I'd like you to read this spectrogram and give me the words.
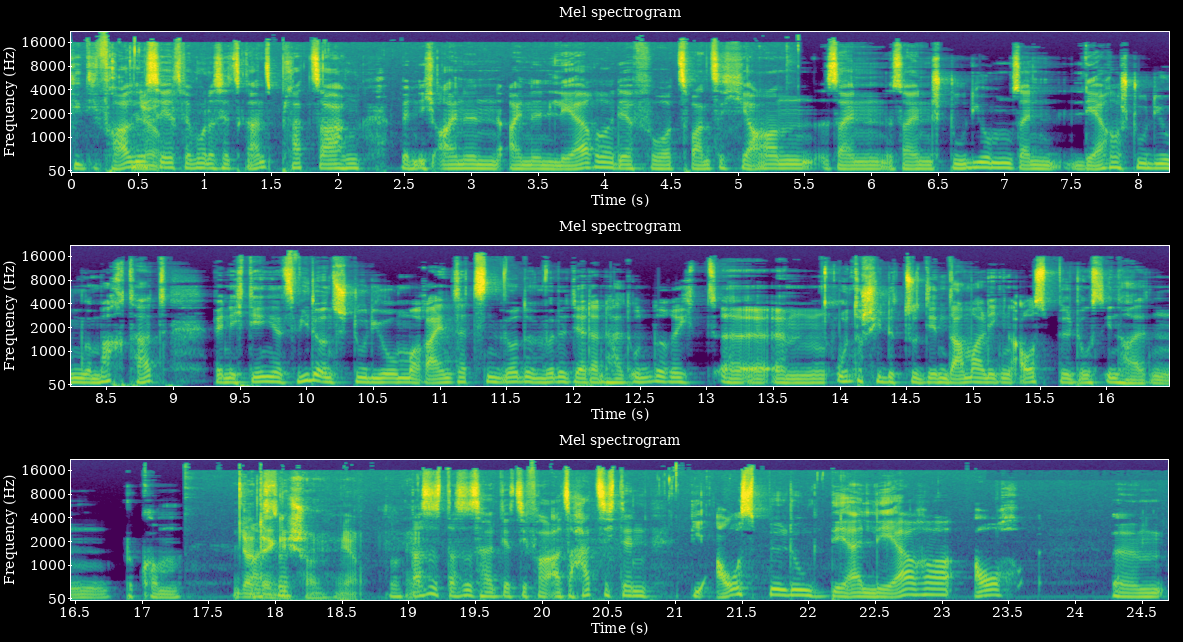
die, die Frage ist ja jetzt, wenn wir das jetzt ganz platt sagen, wenn ich einen, einen Lehrer, der vor 20 Jahren sein, sein Studium, sein Lehrerstudium gemacht hat, wenn ich den jetzt wieder ins Studium reinsetzen würde, würde der dann halt Unterricht, äh, ähm, Unterschiede zu den damaligen Ausbildungsinhalten bekommen. Ja, denke ich schon, ja. So, das, Ist, das ist halt jetzt die Frage. Also hat sich denn die Ausbildung der Lehrer auch ähm,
